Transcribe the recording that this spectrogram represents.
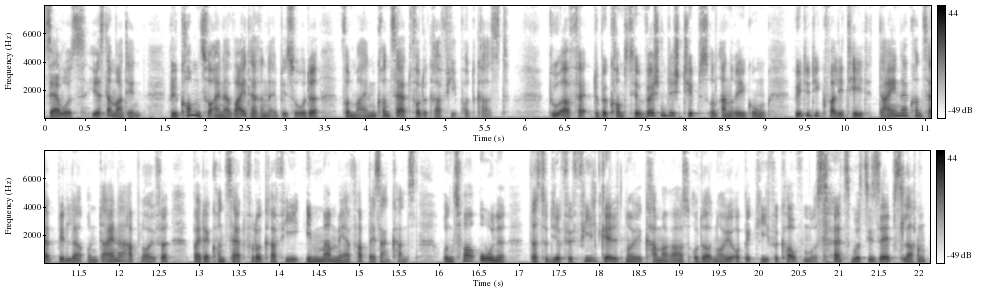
Servus, hier ist der Martin. Willkommen zu einer weiteren Episode von meinem Konzertfotografie-Podcast. Du, du, bekommst hier wöchentlich Tipps und Anregungen, wie du die Qualität deiner Konzertbilder und deiner Abläufe bei der Konzertfotografie immer mehr verbessern kannst. Und zwar ohne, dass du dir für viel Geld neue Kameras oder neue Objektive kaufen musst. Jetzt musst du selbst lachen.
